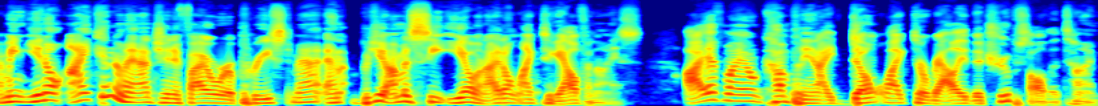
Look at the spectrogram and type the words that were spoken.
I mean, you know, I can imagine if I were a priest, Matt, and but, yeah, I'm a CEO and I don't like to galvanize. I have my own company and I don't like to rally the troops all the time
